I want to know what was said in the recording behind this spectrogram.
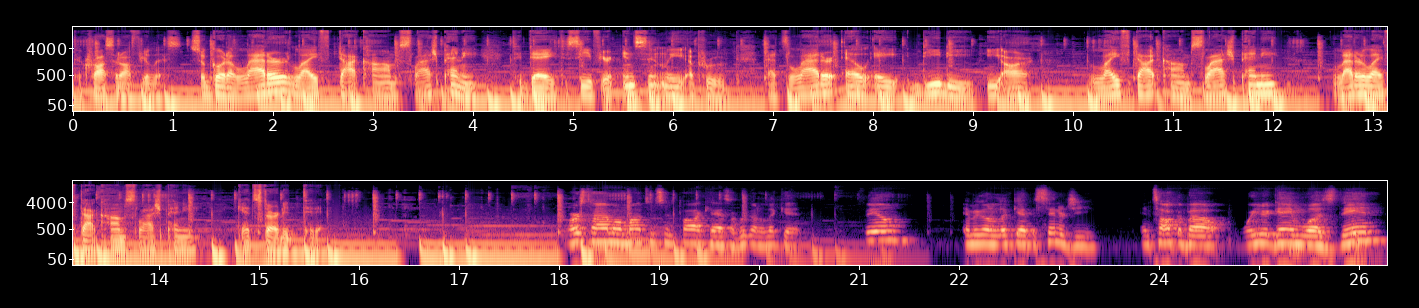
to cross it off your list. So go to ladderlife.com slash penny today to see if you're instantly approved. That's ladder, L-A-D-D-E-R, life.com slash penny ladderlife.com slash penny. Get started today. First time on my two cents podcast, and we're going to look at film and we're going to look at the synergy and talk about where your game was then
